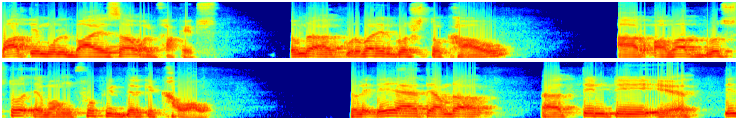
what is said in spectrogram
পাতিমুল বায়সা ওয়াল ফাকির। তোমরা কুরবানির গোশত খাও আর অভাবগ্রস্ত এবং ফকিরদেরকে খাওয়াও। তাহলে এই আয়াতে আমরা তিনটি তিন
